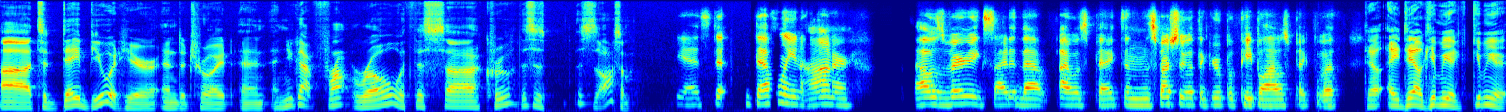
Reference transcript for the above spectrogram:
uh, to debut it here in Detroit, and and you got front row with this uh, crew. This is this is awesome. Yeah, it's de- definitely an honor. I was very excited that I was picked, and especially with the group of people I was picked with. Dale, hey Dale, give me a give me a,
